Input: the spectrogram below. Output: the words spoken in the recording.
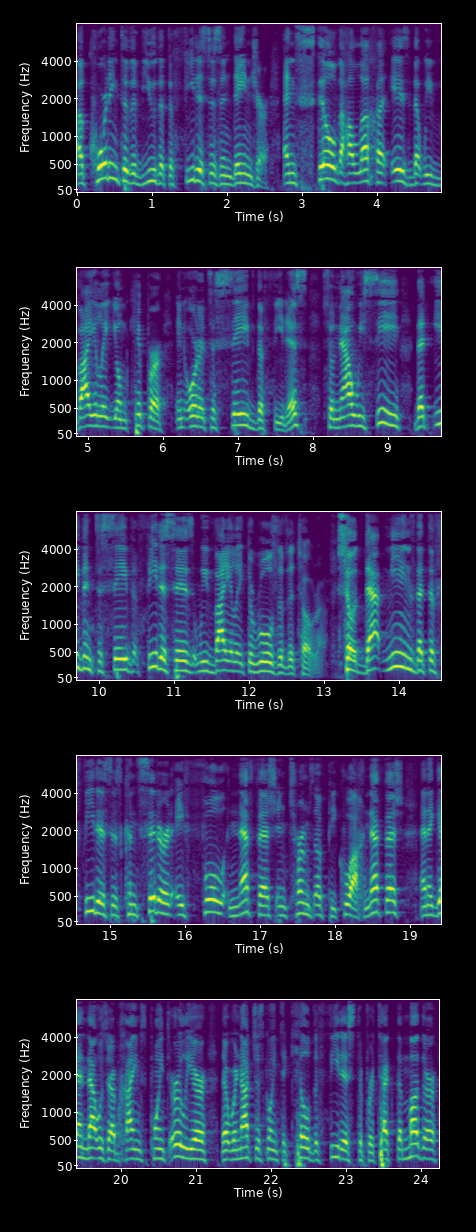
according to the view that the fetus is in danger, and still the halacha is that we violate Yom Kippur in order to save the fetus. So now we see that even to save fetuses, we violate the rules of the Torah. So that means that the fetus is considered a full nefesh in terms of pikuach nefesh. And again, that was Rab Chaim's point earlier that we're not just going to kill the fetus to protect the mother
